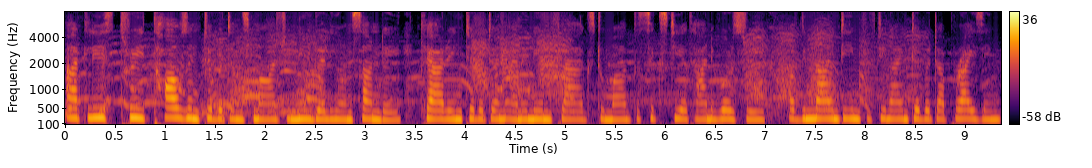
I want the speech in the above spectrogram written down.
At least 3,000 Tibetans marched in New Delhi on Sunday, carrying Tibetan and Indian flags to mark the 60th anniversary of the 1959 Tibet uprising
